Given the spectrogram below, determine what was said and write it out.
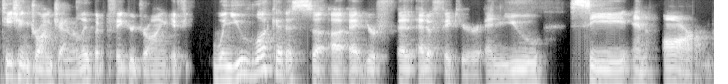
teaching drawing generally, but figure drawing, if when you look at a uh, at your at a figure and you see an arm,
